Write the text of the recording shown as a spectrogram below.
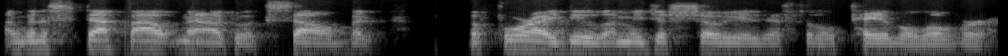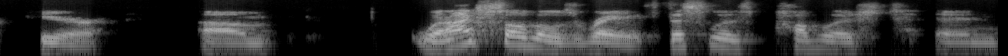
I'm going to step out now to Excel, but before I do, let me just show you this little table over here. Um, when I saw those rates, this was published in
